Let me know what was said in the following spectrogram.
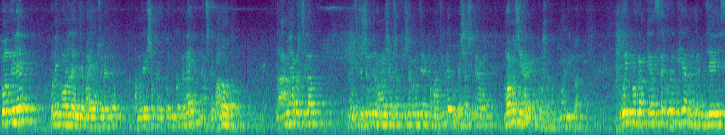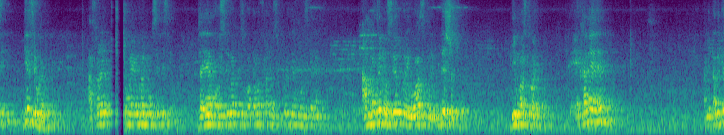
ফোন দিলে উনি বললেন যে, ভাই, আসলে আমাদের এইসব কাজের তো অভিজ্ঞতা নাই আসলে ভালো হতো। তা আমি আবার ছিলাম কিশোরগঞ্জের একটা করে আরেকটা প্রোগ্রাম মাগরিবা ওই প্রোগ্রাম ক্যান্সেল করে দিয়ে আমাদের বুঝে এসেছি, গিয়েছি ওখানে। আসলে সময় পৌঁছে গেছি। যাই আর খুশিবার কিছু কথাবার্তা নসিব করে দিয়ে বলছি দেখেন আমরা যে নসিহত করি, ওয়াজ করি, উদ্দেশ্য কি দিন বাস্তবায়ন এখানে আমি তাদেরকে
